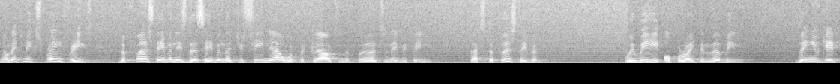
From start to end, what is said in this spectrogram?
Now, let me explain, friends. The first heaven is this heaven that you see now with the clouds and the birds and everything. That's the first heaven where we operate and live in. Then you get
